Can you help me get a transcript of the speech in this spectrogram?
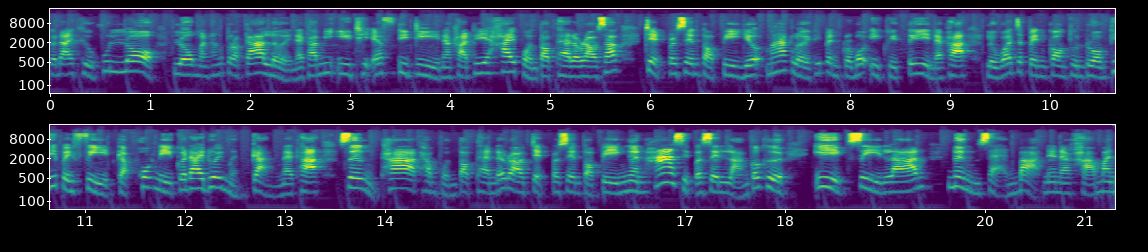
ก็ได้คือหุ้นโลก ลงมันทั้งตระก้าเลยนะคะ มี ETF ดีๆนะคะ ที่ให้ผลตอบแทนราวๆสัก 7%ต่อปีเยอะมากเลยที่เป็น global equity นะคะ หรือว่าจะเป็นกองทุนรวมที่ไปฟีดกับพวกนี้ก็ได้ด้วยเหมือนกันนะคะ ซึ่งถ้าทำผลตอบแทนได้ราว 7%ต่อปีเงิน 50%หลังก็คืออีก4ล้าน1แสนบาทเนี่ยนะคะ มัน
